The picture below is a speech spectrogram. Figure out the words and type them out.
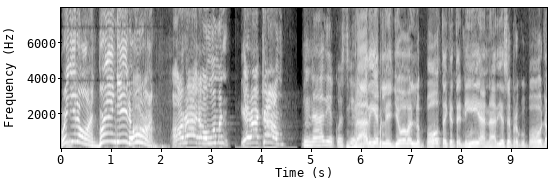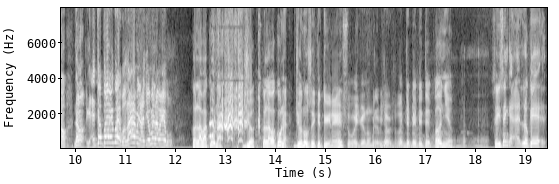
Bring it on, bring it on. All right, old woman, here I come. Nadie cuestiona. Nadie leyó el bote que tenía, nadie se preocupó. No, no, esto para el huevo, dámela, yo me la bebo. Con la vacuna. Yo, con la vacuna. Yo no sé qué tiene eso, güey, yo no me lo vi. Coño. Se dicen que eh, lo que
